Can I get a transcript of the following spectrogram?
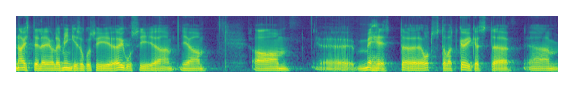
naistel ei ole mingisuguseid õigusi ja, ja ähm, mehed äh, otsustavad kõigest ähm,.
